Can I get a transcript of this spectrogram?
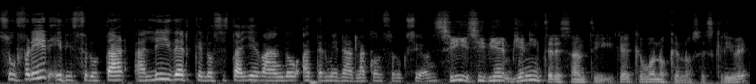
sufrir y disfrutar al líder que los está llevando a terminar la construcción. Sí, sí, bien, bien interesante y qué, bueno que nos escribe.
